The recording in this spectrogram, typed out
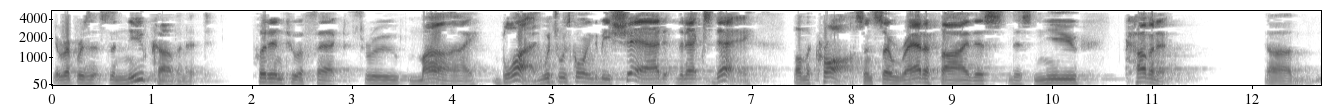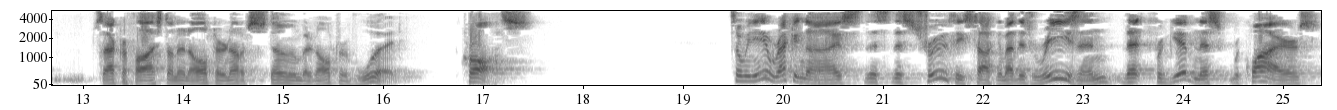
it represents the new covenant put into effect through my blood, which was going to be shed the next day on the cross. And so ratify this, this new covenant, uh, sacrificed on an altar, not of stone, but an altar of wood. Cross. So we need to recognize this, this truth he's talking about, this reason that forgiveness requires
